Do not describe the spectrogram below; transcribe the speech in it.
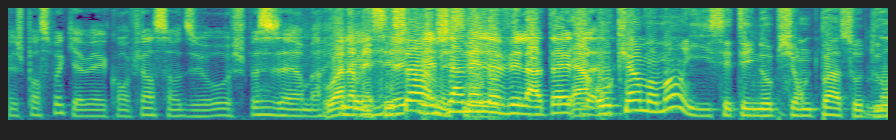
Mais je pense pas qu'il avait confiance en Duro. Je sais pas si vous avez remarqué. Ouais, non, mais c'est ça. Il a mais jamais levé la tête. Et à aucun moment, il- c'était une option de passe au Douro.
